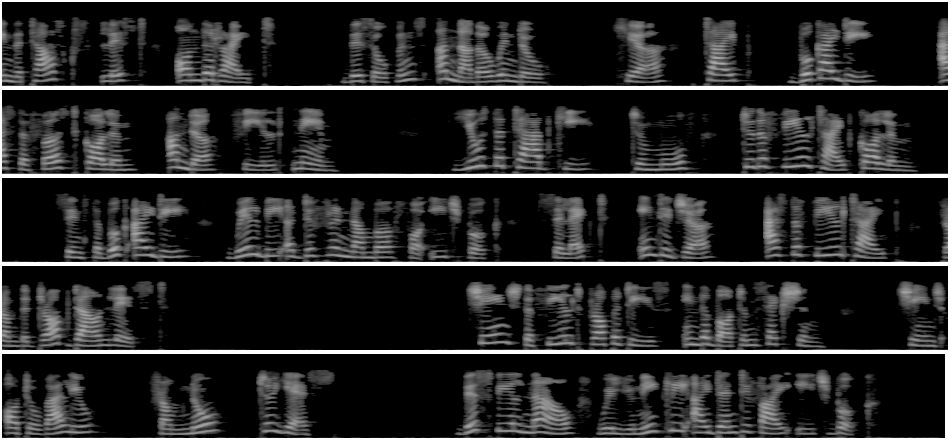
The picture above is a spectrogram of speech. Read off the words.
in the Tasks list on the right. This opens another window. Here, type Book ID as the first column under field name. Use the Tab key to move to the Field Type column. Since the book ID will be a different number for each book, select integer as the field type from the drop-down list. Change the field properties in the bottom section. Change auto value from no to yes. This field now will uniquely identify each book.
